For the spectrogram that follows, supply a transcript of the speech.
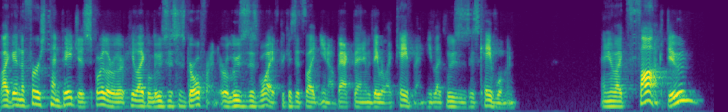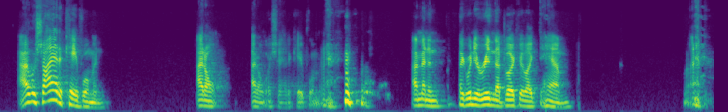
like in the first 10 pages, spoiler alert, he like loses his girlfriend or loses his wife because it's like, you know, back then they were like cavemen. He like loses his cave woman. And you're like, fuck, dude. I wish I had a cave woman. I don't I don't wish I had a cave woman. I mean in, like when you're reading that book, you're like, damn.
